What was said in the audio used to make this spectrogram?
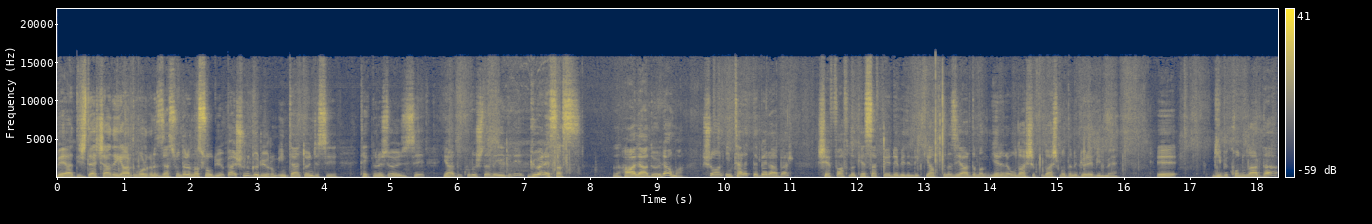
veya dijital çağda yardım organizasyonları nasıl oluyor? Ben şunu görüyorum internet öncesi, teknoloji öncesi yardım kuruluşlarıyla ilgili güven esas. Hala da öyle ama şu an internetle beraber şeffaflık, hesap verilebilirlik, yaptığınız yardımın yerine ulaşıp ulaşmadığını görebilme e, gibi konularda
